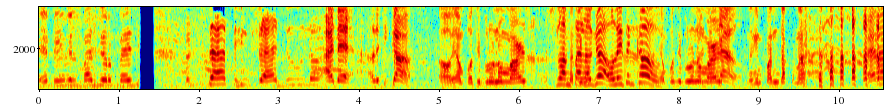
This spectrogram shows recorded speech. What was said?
If he will punch your face. Dating sa dulo. Ade, ulitin ka. Oh, yan po si Bruno Mars. Slang Naging- talaga. Ulitin ko. Yan po si Bruno Ulitin Mars. ka. Naging pandak na. Pero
